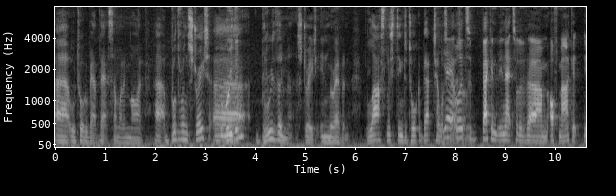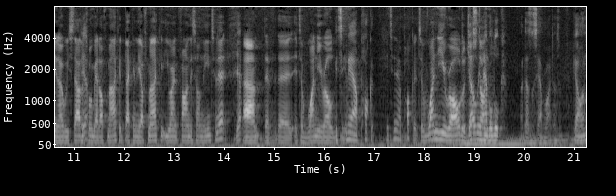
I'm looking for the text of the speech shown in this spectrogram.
Uh, we'll talk about that. Someone in mind. Uh, Bruthen Street. Uh, Bruthen? Bruthen Street in Moorabbin. Last listing to talk about. Tell us Yeah, about well, it's one. back in, in that sort of um, off market. You know, we started Yep. talking about off market. Back in the off market, you won't find this on the internet. Yep. Um, the, the, it's a one year old. It's in our pocket. It's in our pocket. It's a one year old or Go just in on have a look. That doesn't sound right, does it? Go on.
